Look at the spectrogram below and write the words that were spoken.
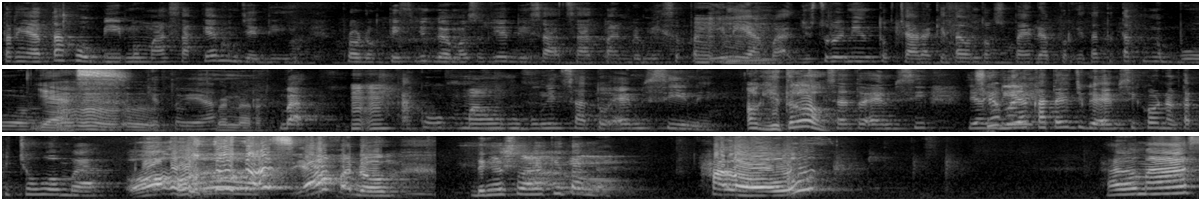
Ternyata hobi memasaknya menjadi produktif juga maksudnya di saat-saat pandemi seperti ini ya mbak. Justru ini untuk cara kita untuk supaya dapur kita tetap ngebul. yes Mm-mm. Gitu ya. Bener. Mbak, aku mau hubungin satu MC nih. oh gitu Satu MC yang Siapa dia nih? katanya juga MC kondang tapi cowok mbak. oh, siapa dong Dengar suara kita nggak? halo Halo mas.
